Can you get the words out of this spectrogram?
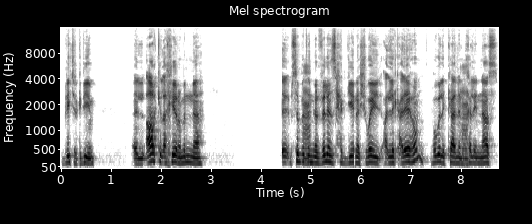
بليتش القديم ال arc الاخير منه بسبب مم. إن ال villains حقينا شوي لك عليهم هو اللي كان اللي. مخلي الناس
